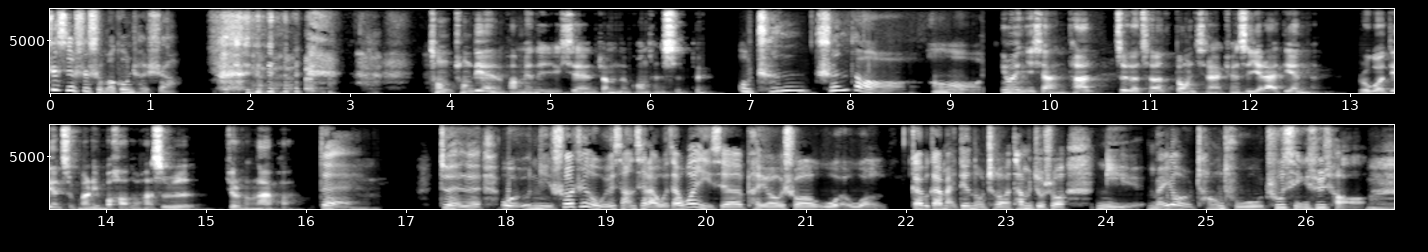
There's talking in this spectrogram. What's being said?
这些是什么工程师啊？充充电方面的一些专门的工程师，对。哦，真真的哦。因为你想，它这个车动起来全是依赖电的，如果电池管理不好的话，是不是就很拉垮？对。对对，我你说这个，我就想起来，我在问一些朋友，说我我该不该买电动车？他们就说你没有长途出行需求，嗯，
